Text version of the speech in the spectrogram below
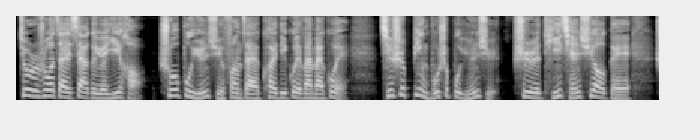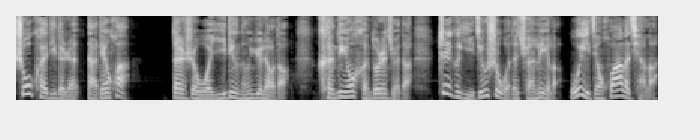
就是说，在下个月一号说不允许放在快递柜、外卖柜，其实并不是不允许，是提前需要给收快递的人打电话。但是我一定能预料到，肯定有很多人觉得这个已经是我的权利了，我已经花了钱了，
